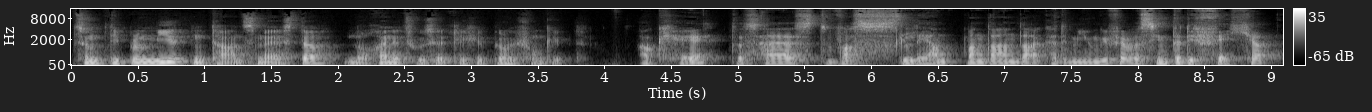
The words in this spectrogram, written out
zum diplomierten Tanzmeister noch eine zusätzliche Prüfung gibt. Okay, das heißt, was lernt man da an der Akademie ungefähr? Was sind da die Fächer?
